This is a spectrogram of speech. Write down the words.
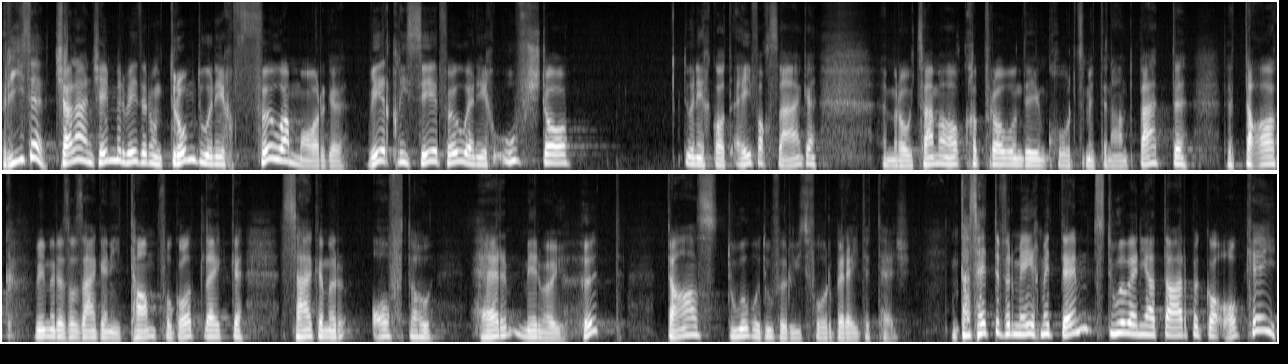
riesige Challenge immer wieder. Und darum tue ich viel am Morgen, wirklich sehr viel, wenn ich aufstehe, tue ich Gott einfach sagen, wenn wir auch zusammenhocken, die Frau und ich, und kurz miteinander beten, den Tag, wie wir so sagen, in die Hand von Gott legen, sagen wir oft auch, Herr, wir wollen heute das tun, was du für uns vorbereitet hast. Und das hätte für mich mit dem zu tun, wenn ich an die Arbeit gehe. Okay,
